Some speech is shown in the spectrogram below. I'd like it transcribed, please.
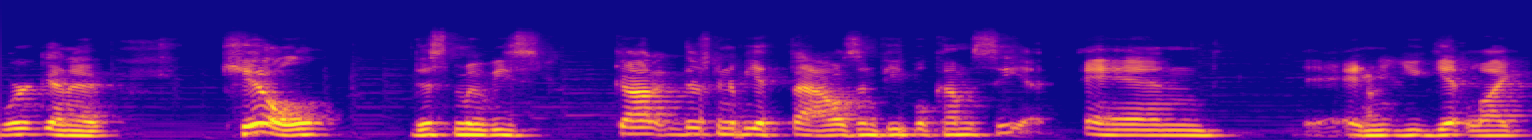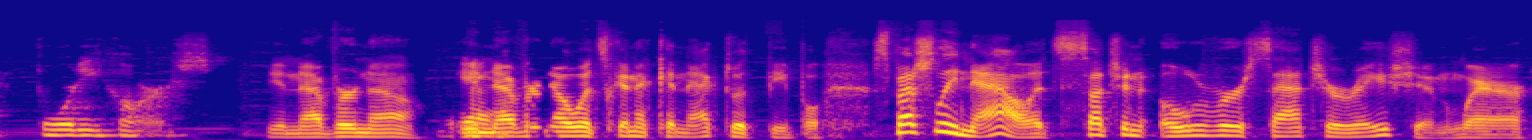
we're gonna kill. This movie's got. There's gonna be a thousand people come see it, and and you get like forty cars. You never know. Yeah. You never know what's going to connect with people, especially now. It's such an oversaturation where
